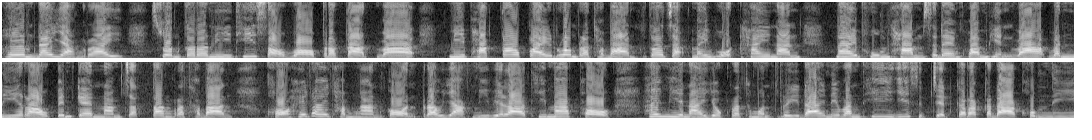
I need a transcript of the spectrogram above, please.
เพิ่มได้อย่างไร ส่วนกรณีที่สวประกาศว่า มีพักก้าวไกลร่วมรัฐบาลก็จะไม่โหวตให้นั้น นายภูมิธรรมแสดงความเห็นว่าวันนี้เราเป็นแกนนำจัดตั้งรัฐบาล ขอให้ได้ทำงานก่อน เราอยากมีเวลาที่มากพอ ให้มีนายกรัฐมนตรีได้ในวันที่ 27 กรกฎาคมนี้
